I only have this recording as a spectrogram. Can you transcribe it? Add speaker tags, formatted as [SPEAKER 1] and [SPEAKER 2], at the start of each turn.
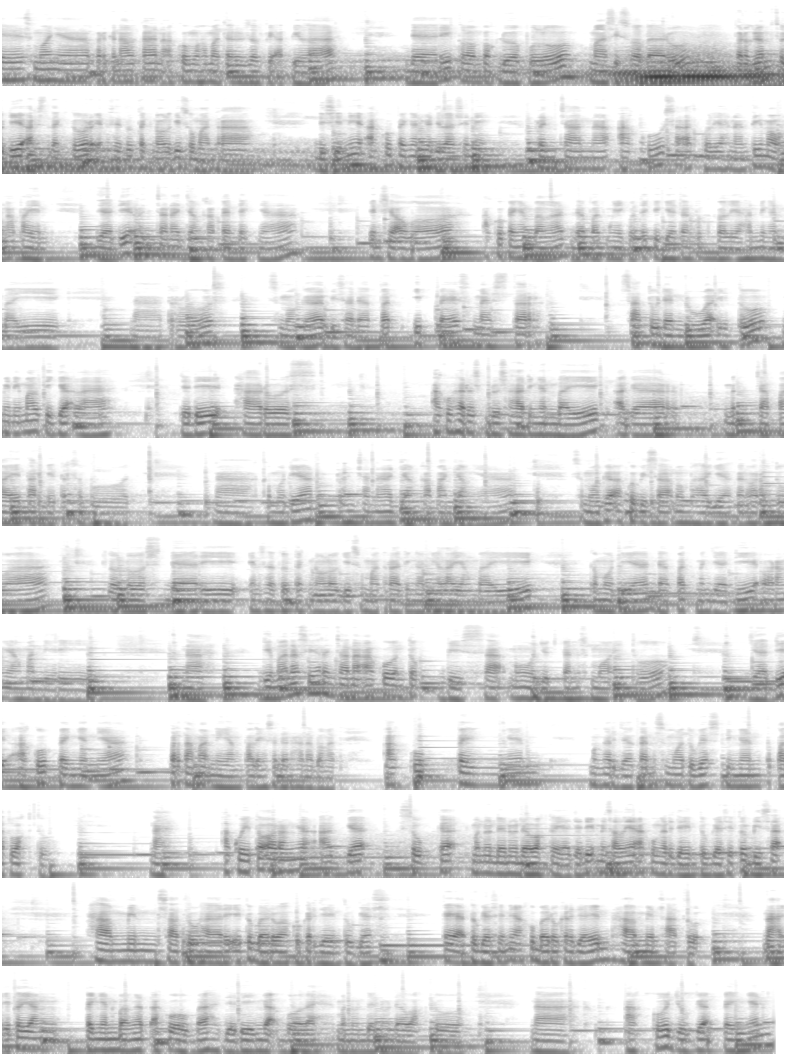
[SPEAKER 1] Oke semuanya, perkenalkan aku Muhammad Aruzulfi Abdillah dari kelompok 20 mahasiswa baru program studi arsitektur Institut Teknologi Sumatera. Di sini aku pengen ngejelasin nih rencana aku saat kuliah nanti mau ngapain. Jadi rencana jangka pendeknya Insya Allah aku pengen banget dapat mengikuti kegiatan perkuliahan dengan baik. Nah terus semoga bisa dapat IP semester 1 dan 2 itu minimal 3 lah. Jadi harus aku harus berusaha dengan baik agar mencapai target tersebut. Nah kemudian rencana jangka panjangnya. Semoga aku bisa membahagiakan orang tua lulus dari Institut Teknologi Sumatera dengan nilai yang baik kemudian dapat menjadi orang yang mandiri. Nah gimana sih rencana aku untuk bisa mewujudkan semua itu? Jadi aku pengennya pertama nih yang paling sederhana banget. Aku pengen mengerjakan semua tugas dengan tepat waktu. Nah aku itu orangnya agak suka menunda-nunda waktu ya. Jadi misalnya aku ngerjain tugas itu bisa hamin satu hari itu baru aku kerjain tugas. Kayak tugas ini aku baru kerjain hamin satu Nah itu yang pengen banget aku ubah jadi nggak boleh menunda-nunda waktu. Nah aku juga pengen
